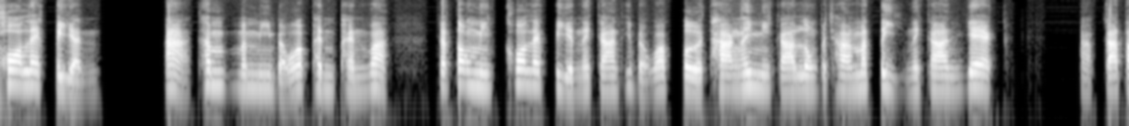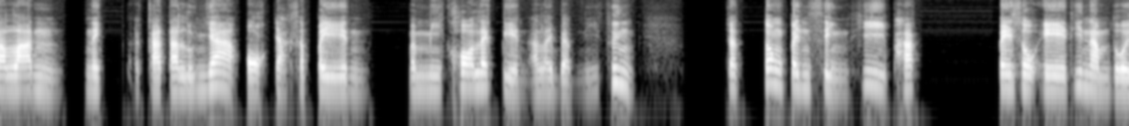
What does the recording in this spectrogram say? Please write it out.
ข้อแลกเปลี่ยน อะถ้ามันมีแบบว่าแผ่นๆว่าจะต้องมีข้อแลกเปลี่ยนในการที่แบบว่าเปิดทางให้มีการลงประชามติในการแยกกาตาลัน กาตาลุญญาออกจากสเปน มันมีข้อแลกเปลี่ยนอะไรแบบนี้ ซึ่งจะต้องเป็นสิ่งที่พักเปโซเอที่นำโดย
